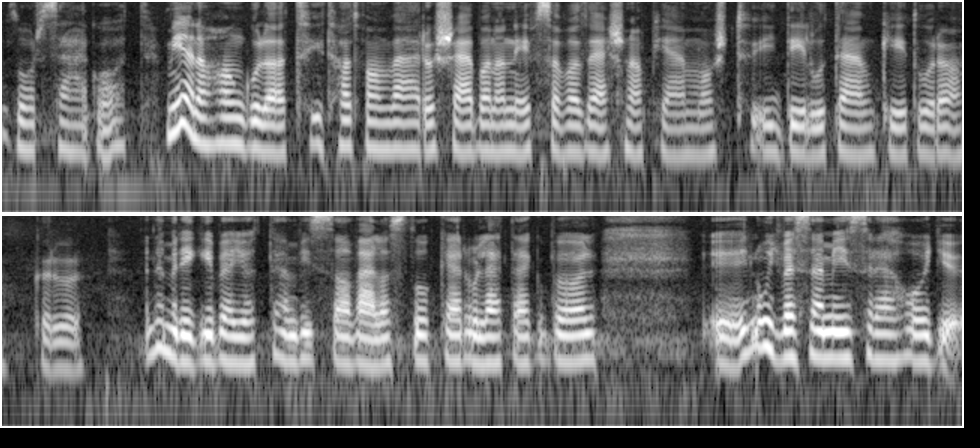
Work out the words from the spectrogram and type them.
az országot. Milyen a hangulat itt 60 városában a népszavazás napján most, így délután két óra körül? Nemrégiben jöttem vissza a választókerületekből. Én úgy veszem észre, hogy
